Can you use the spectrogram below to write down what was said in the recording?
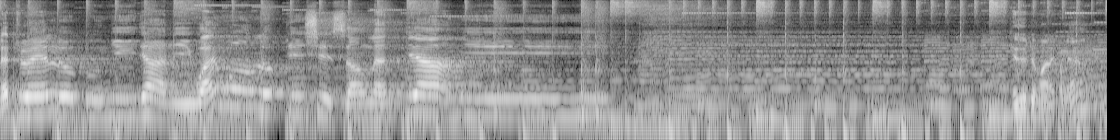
လက်တွဲလို့ကူညီကြမည်ဝိုင်းဝန်းလို့ပြည့်ရှိဆောင်လံပြမည် ကျေးဇူးတင်ပါတယ်ခင်ဗျာ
